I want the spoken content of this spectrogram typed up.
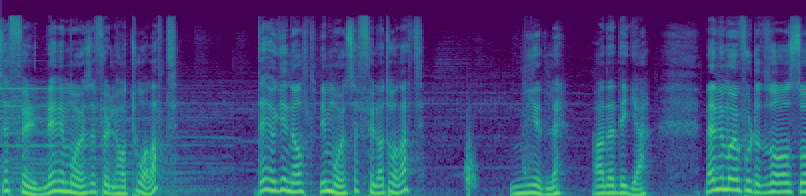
Selvfølgelig. Vi må jo selvfølgelig ha toalett. Det er jo genialt. Vi må jo selvfølgelig ha toalett. Nydelig. Ja, det digger jeg. Men vi må jo fortsette å også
